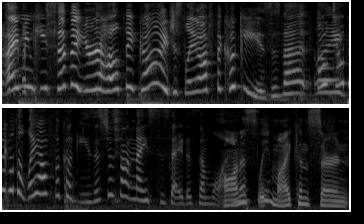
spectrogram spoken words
I mean, he said that you're a healthy guy. Just lay off the cookies. Is that Don't like? tell people to lay off the cookies. It's just not nice to say to someone. honestly my concern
